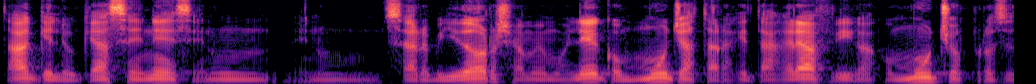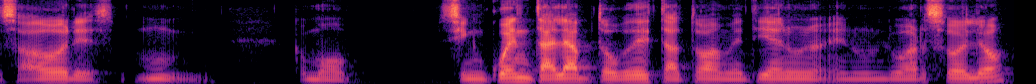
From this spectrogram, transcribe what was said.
¿tá? que lo que hacen es en un, en un servidor, llamémosle, con muchas tarjetas gráficas, con muchos procesadores, mu- como 50 laptops de esta toda metida en un, en un lugar solo,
